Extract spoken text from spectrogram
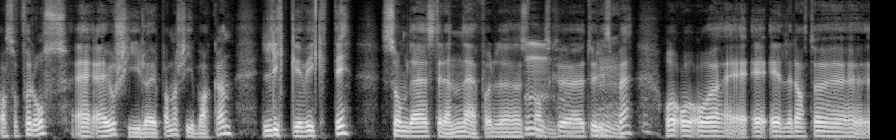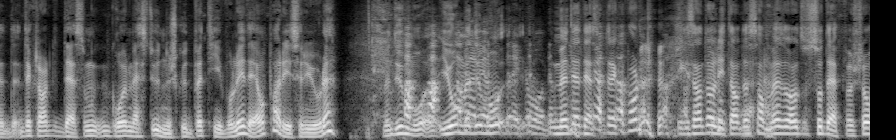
altså For oss er, er jo skiløypene og skibakkene like viktig som det strendene er for eh, spansk eh, turisme. Og, og, og, eh, eller at det er klart, det som går mest underskudd på et tivoli, det er jo pariserhjulet. Men du må Jo, men du må Men det er det som trekker folk. Ikke sant? Og litt av det samme. Så, derfor så,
